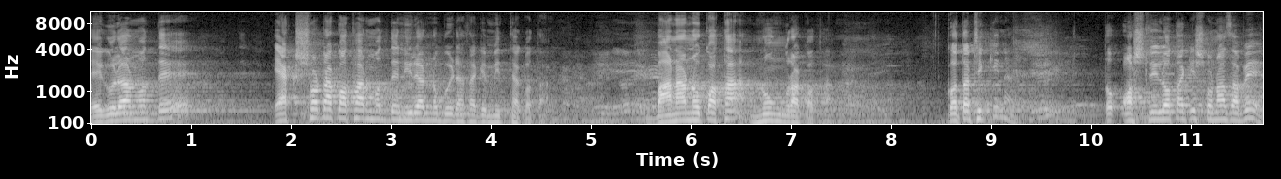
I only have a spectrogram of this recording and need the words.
এগুলার মধ্যে একশোটা কথার মধ্যে নিরানব্বইটা থাকে মিথ্যা কথা। বানানো কথা, নোংরা কথা। কথা ঠিক কি না তো অশ্লীলতা কি শোনা যাবে?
